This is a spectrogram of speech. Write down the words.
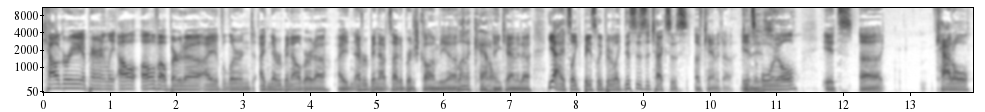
Calgary, apparently, all, all of Alberta. I have learned. I'd never been to Alberta. I'd never been outside of British Columbia. A lot of cattle. in Canada. Yeah, it's like basically people are like, this is the Texas of Canada. It's is. oil. It's uh, cattle.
